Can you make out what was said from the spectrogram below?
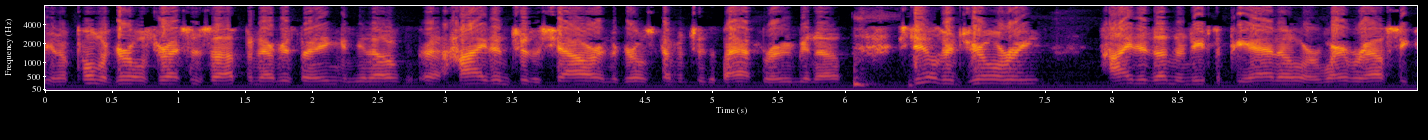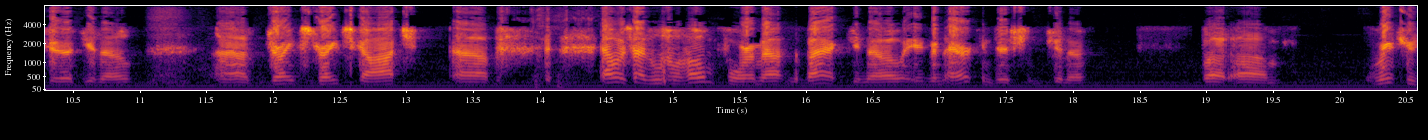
you know, pull the girls' dresses up and everything, and you know, uh, hide into the shower, and the girls come into the bathroom, you know, steal their jewelry, hide it underneath the piano or wherever else he could, you know, uh, drink straight scotch. Uh, Elvis had a little home for him out in the back, you know, even air conditioned, you know. But um, Richard,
